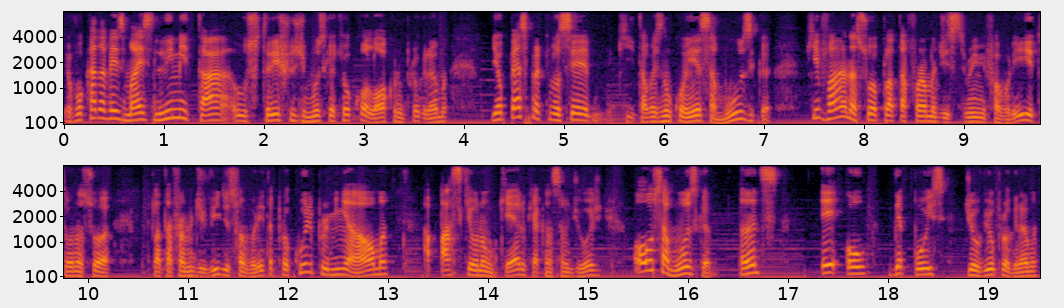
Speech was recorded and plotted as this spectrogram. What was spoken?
eu vou cada vez mais limitar os trechos de música que eu coloco no programa. E eu peço para que você, que talvez não conheça a música, que vá na sua plataforma de streaming favorita ou na sua plataforma de vídeos favorita, procure por Minha Alma, A Paz Que Eu Não Quero, que é a canção de hoje, ouça a música antes e ou depois de ouvir o programa,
